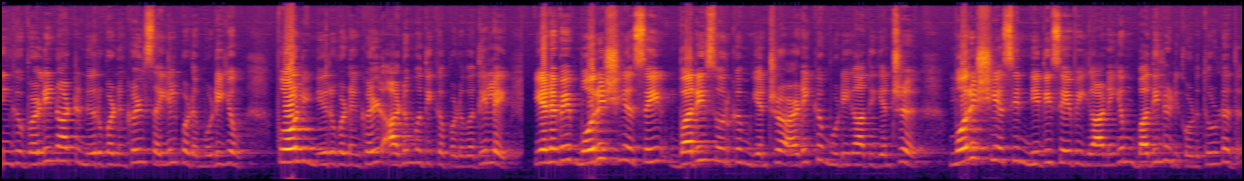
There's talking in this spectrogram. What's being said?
இங்கு வெளிநாட்டு நிறுவனங்கள் செயல்பட முடியும். போலி நிறுவனங்கள் அனுமதிக்கப்படுவதில்லை. எனவே மொரிஷியஸை வரி சொர்க்கம் என்று அழைக்க முடியாது என்று மொரிஷியஸின் நிதி சேவை ஆணையம் பதிலடி கொடுத்துள்ளது.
